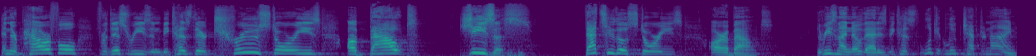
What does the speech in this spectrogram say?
And they're powerful for this reason because they're true stories about Jesus. That's who those stories are about. The reason I know that is because look at Luke chapter 9.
